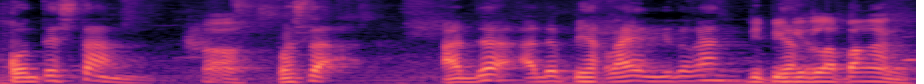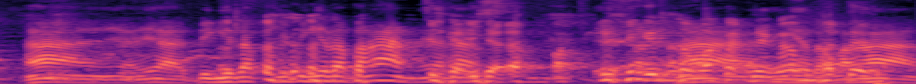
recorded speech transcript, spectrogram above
kontestan Ah, pasti ada ada pihak lain gitu kan di pinggir Pihak- lapangan. ah ya, ya pinggir lap- di pinggir lapangan ya kan Iya. Di pinggir Nah, lapangan yang pinggir amat. lapangan.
